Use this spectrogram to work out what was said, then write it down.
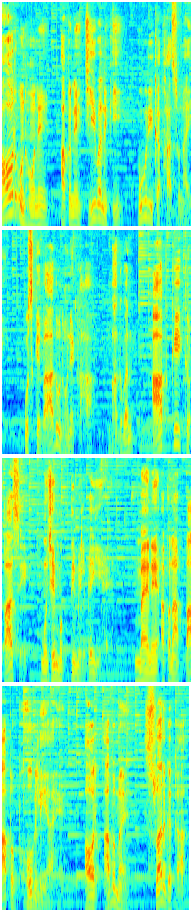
और उन्होंने अपने जीवन की पूरी कथा सुनाई। उसके बाद उन्होंने कहा, भगवान, आपकी कृपा से मुझे मुक्ति मिल गई है। मैंने अपना पाप भोग लिया है और अब मैं स्वर्ग का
